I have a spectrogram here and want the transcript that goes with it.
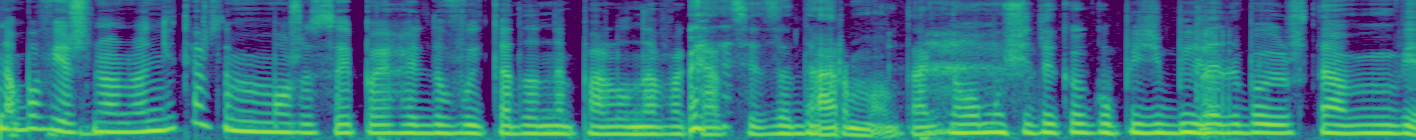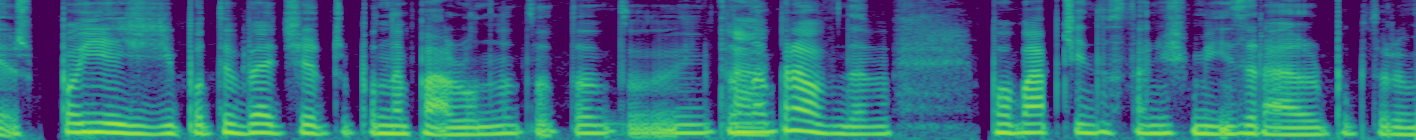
no bo wiesz, no, no nie każdy może sobie pojechać do wujka do Nepalu na wakacje za darmo, tak? No bo musi tylko kupić bilet, bo już tam, wiesz, pojeździ po Tybecie czy po Nepalu. No to, to, to, to Tak. naprawdę. Po babci dostaliśmy Izrael, po którym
